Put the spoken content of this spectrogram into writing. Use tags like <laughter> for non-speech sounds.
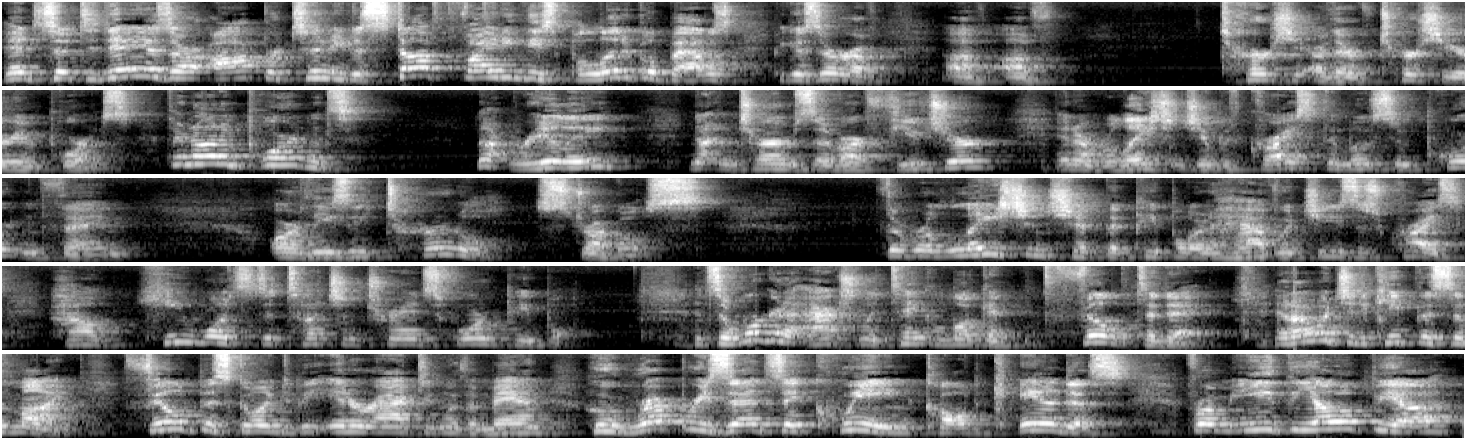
And so today is our opportunity to stop fighting these political battles because they're of, of, of tertiary, or they're of tertiary importance. They're not important. Not really. Not in terms of our future and our relationship with Christ. The most important thing are these eternal struggles the relationship that people are to have with Jesus Christ, how he wants to touch and transform people. And so we're going to actually take a look at Philip today. And I want you to keep this in mind. Philip is going to be interacting with a man who represents a queen called Candace from Ethiopia.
